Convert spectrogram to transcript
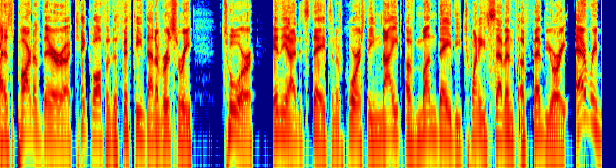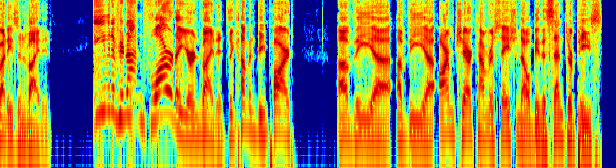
as part of their uh, kickoff of the 15th anniversary tour in the United States. And of course, the night of Monday, the 27th of February, everybody's invited. Even if you're not in Florida, you're invited to come and be part of the uh, of the uh, armchair conversation that will be the centerpiece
